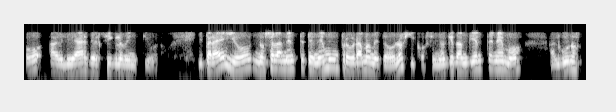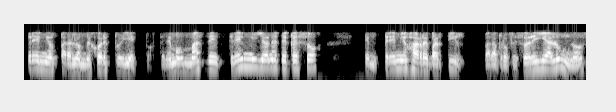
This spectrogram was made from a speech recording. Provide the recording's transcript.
o habilidades del siglo XXI. Y para ello no solamente tenemos un programa metodológico, sino que también tenemos algunos premios para los mejores proyectos. Tenemos más de 3 millones de pesos en premios a repartir para profesores y alumnos.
